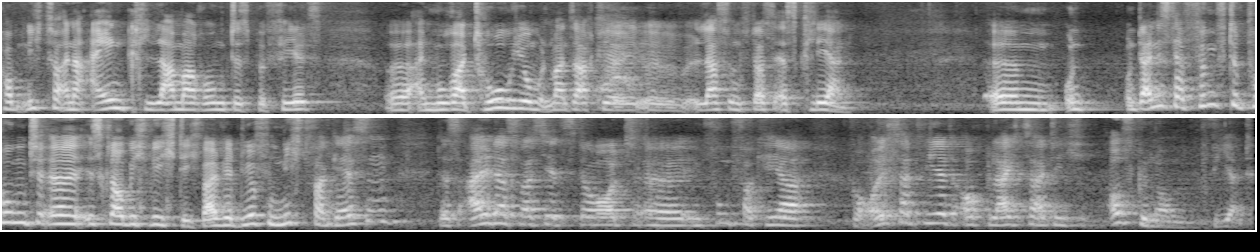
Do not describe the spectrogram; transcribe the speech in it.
kommt nicht zu einer Einklammerung des Befehls, äh, ein Moratorium und man sagt, äh, lass uns das erst klären. Ähm, und und dann ist der fünfte Punkt, äh, ist glaube ich wichtig, weil wir dürfen nicht vergessen, dass all das, was jetzt dort äh, im Funkverkehr geäußert wird, auch gleichzeitig aufgenommen wird.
